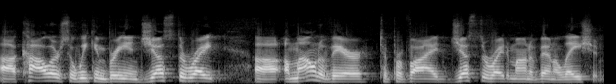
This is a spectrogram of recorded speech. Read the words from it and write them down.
uh, collar so we can bring in just the right uh, amount of air to provide just the right amount of ventilation.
